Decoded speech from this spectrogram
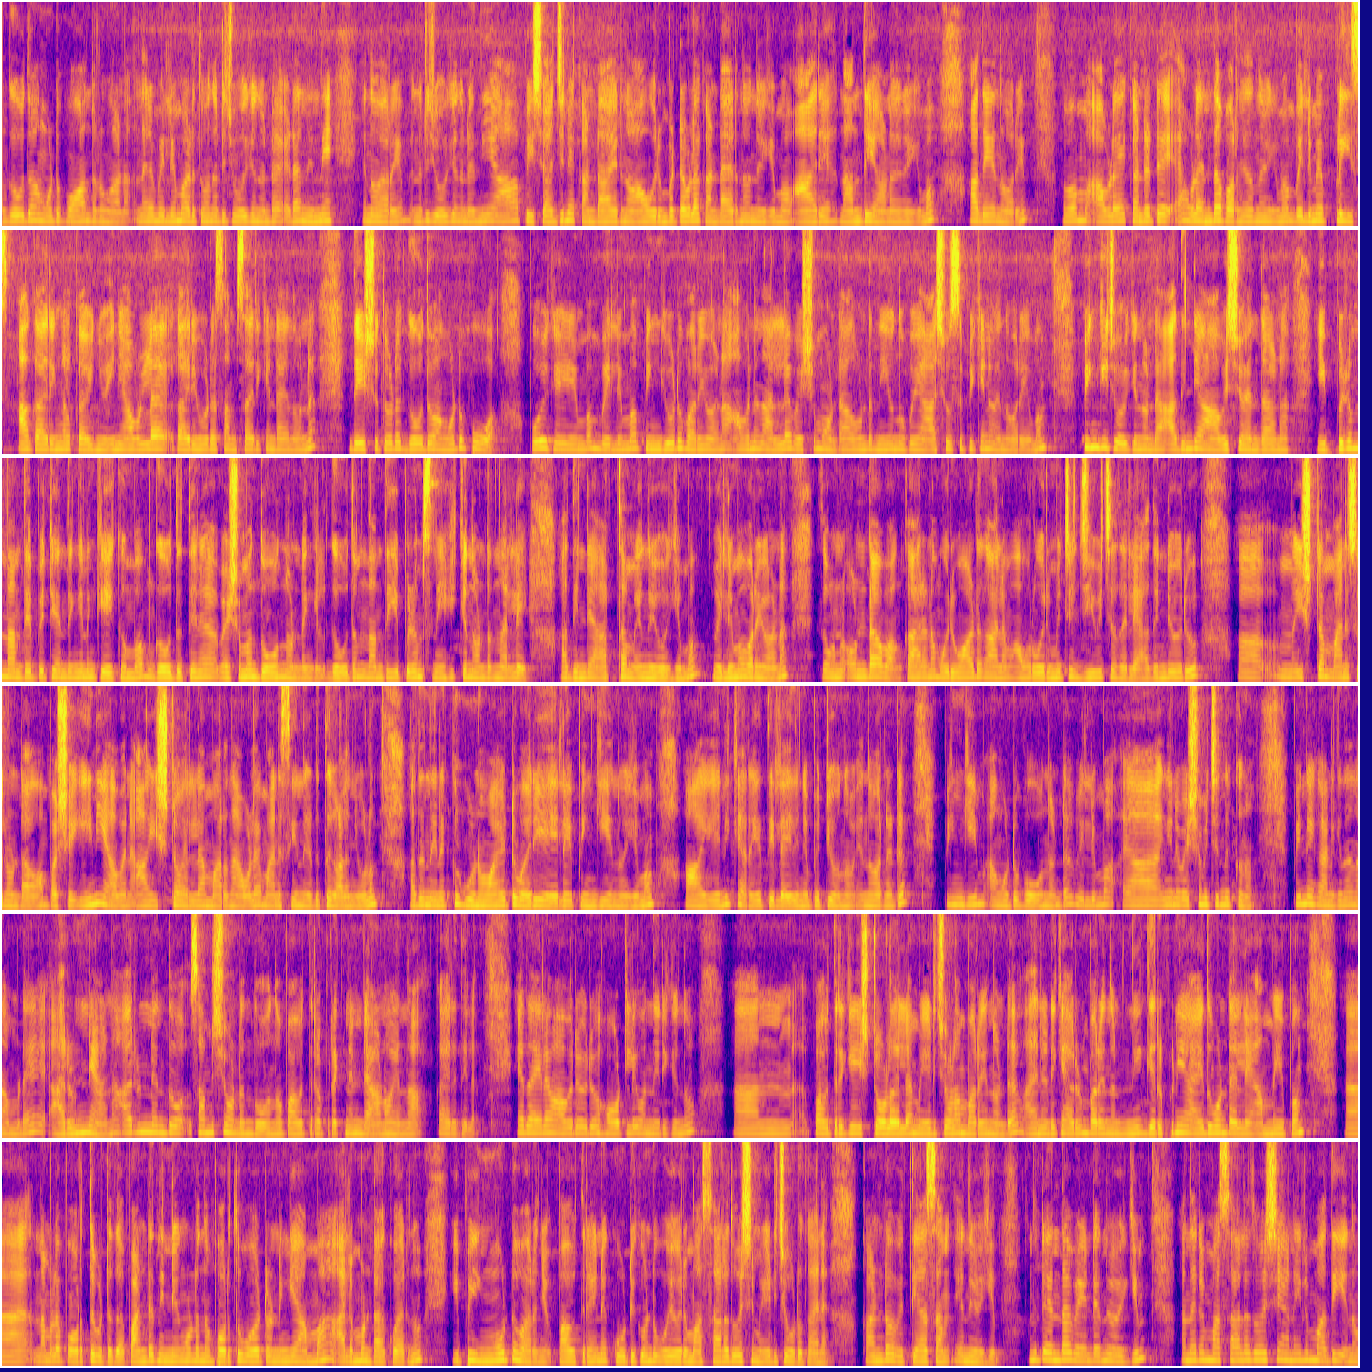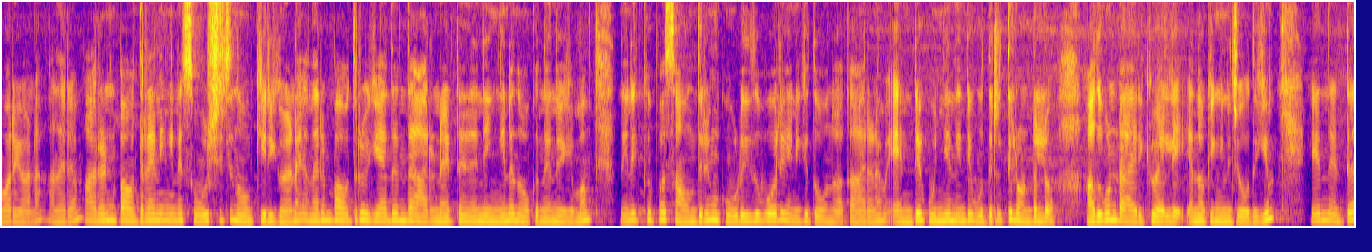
ഗൗതം അങ്ങോട്ട് പോകാൻ തുടങ്ങുകയാണ് അന്നേരം വല്യമ്മ അടുത്ത് വന്നിട്ട് ചോദിക്കുന്നുണ്ട് എടാ നിന്നെ എന്ന് പറയും. എന്നിട്ട് ചോദിക്കുന്നുണ്ട് നീ ആ പിശാജിനെ കണ്ടായിരുന്നു? ആ ഉരുമ്പട്ടവളെ കണ്ടായിരുന്നു? എന്ന് ചോദിക്കുമ്പോൾ ആര് നന്ദിയാണോ എന്ന് ചോദിക്കുമ്പോൾ അതേ എന്ന് പറയും. അപ്പം അവളെ കണ്ടിട്ട് അവൾ എന്താ പറഞ്ഞതെന്ന് ചോദിക്കുമ്പോൾ വലിയ പ്ലീസ് ആ കാര്യങ്ങൾ കഴിഞ്ഞു. ഇനി അവളുടെ കാര്യം ഇവിടെ സംസാരിക്കണ്ട എന്ന് പറഞ്ഞ് ദേഷ്യത്തോടെ ഗൗതം അങ്ങോട്ട് പോവുക പോയി കഴിയുമ്പം വലിയമ്മ പിങ്കിയോട് പറയുവാണ് അവന് നല്ല വിഷമമുണ്ട്. അതുകൊണ്ട് നീ ഒന്ന് പോയി ആശ്വസിപ്പിക്കണം എന്ന് പറയുമ്പം പിങ്കി ചോദിക്കുന്നുണ്ട് അതിന്റെ ആവശ്യം എന്താണ്? ഇപ്പോഴും നന്ദയെപ്പറ്റി എന്തെങ്കിലും കേൾക്കുമ്പം ഗൗതത്തിന് വിഷമം തോന്നുന്നുണ്ടെങ്കിൽ ഗൗതം നന്ദി ഇപ്പോഴും സ്നേഹിക്കുന്നുണ്ടെന്നല്ലേ അതിന്റെ അർത്ഥം? എന്ന് ചോദിക്കുമ്പം വലിയമ്മ പറയുവാണ് ഉണ്ടാവാം. കാരണം ഒരുപാട് കാലം അവർ ഒരുമിച്ച് ജീവിച്ചതല്ലേ? അതിന്റെ ഒരു ഇഷ്ടം മനസ്സിലുണ്ടാകാം പക്ഷേ ഇനി അവൻ ആ ഇഷ്ടമെല്ലാം മറന്ന് അവളെ മനസ്സിൽ നിന്ന് എടുത്തു കളഞ്ഞോളും. അത് നിനക്ക് ഗുണമായിട്ട് വരികയല്ലേ പിങ്കി എന്ന് ചോദിക്കുമ്പം ആ എനിക്കറിയത്തില്ല ഇതിനെപ്പറ്റിയൊന്നും എന്ന് പറഞ്ഞിട്ട് പിങ്കിയും അങ്ങോട്ട് പോകുന്നുണ്ട്. വല്യമ്മ ഇങ്ങനെ വിഷമിച്ച് നിൽക്കുന്നു. പിന്നെ കാണിക്കുന്നത് നമ്മുടെ അരുണിനെയാണ് അരുൺ എന്തോ സംശയമുണ്ടെന്ന് തോന്നുന്നു. പവിത്ര പ്രഗ്നന്റ് ആണോ എന്ന കാര്യത്തിൽ. ഏതായാലും അവരൊരു ഹോട്ടലിൽ വന്നിരിക്കുന്നു. പവിത്രയ്ക്ക് ഇഷ്ടമുള്ളതെല്ലാം മേടിച്ചോളാൻ പറയുന്നുണ്ട്. അതിനിടയ്ക്ക് അരുൺ പറയുന്നുണ്ട് നീ ഗർഭിണി ആയതുകൊണ്ടല്ലേ അമ്മ ഇപ്പം ആ, നമ്മളെ പുറത്ത് വിട്ടത്. പണ്ട് നിന്നെയും കൊണ്ടൊന്ന് പുറത്ത് പോയിട്ടുണ്ടെങ്കിൽ അമ്മ അലമ്പുണ്ടാക്കുമായിരുന്നു. ഇപ്പം ഇങ്ങോട്ട് പറഞ്ഞു പവിത്രേനെ കൂട്ടിക്കൊണ്ട് പോയി ഒരു മസാല ദോശ മേടിച്ചു കൊടുക്കാൻ. കണ്ടോ വ്യത്യാസം എന്ന് ചോദിക്കും. എന്നിട്ട് എന്താ വേണ്ടതെന്ന് ചോദിക്കും. അന്നേരം മസാല ദോശയാണെങ്കിലും മതി എന്ന് പറയുവാണ്. അന്നേരം അരുൺ പൗത്രനെ ഇങ്ങനെ സൂക്ഷിച്ച് നോക്കിയിരിക്കുകയാണ് അന്നേരം പൗത്ര ചോദിക്കുക അതെന്താ അരുണായിട്ട് എന്നെ ഇങ്ങനെ നോക്കുന്നതെന്ന് ചോദിക്കുമ്പം നിനക്കിപ്പോൾ സൗന്ദര്യം കൂടിയതുപോലെ എനിക്ക് തോന്നുക കാരണം എന്റെ കുഞ്ഞ് നിന്റെ ഉദരത്തിലുണ്ടല്ലോ. അതുകൊണ്ടായിരിക്കും അല്ലേ എന്നൊക്കെ ഇങ്ങനെ ചോദിക്കും. എന്നിട്ട്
